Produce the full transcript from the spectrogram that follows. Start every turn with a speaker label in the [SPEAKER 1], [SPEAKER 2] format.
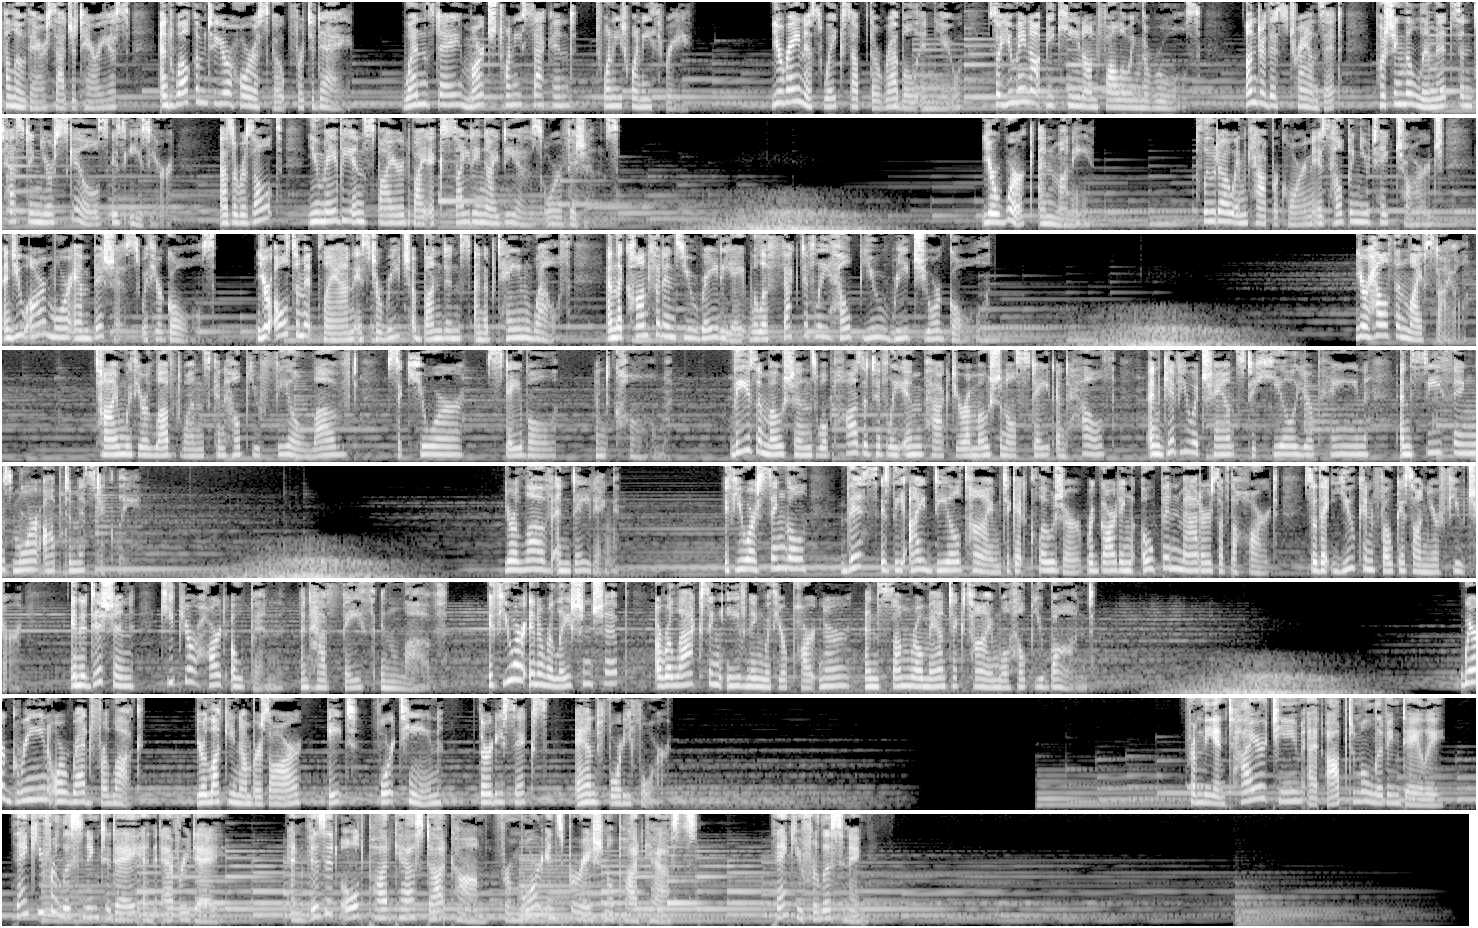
[SPEAKER 1] Hello there, Sagittarius, and welcome to your horoscope for today, Wednesday, March 22nd, 2023. Uranus wakes up the rebel in you, so you may not be keen on following the rules. Under this transit, pushing the limits and testing your skills is easier. As a result, you may be inspired by exciting ideas or visions. Your work and money. Pluto in Capricorn is helping you take charge, and you are more ambitious with your goals. Your ultimate plan is to reach abundance and obtain wealth, and the confidence you radiate will effectively help you reach your goal. Your health and lifestyle. Time with your loved ones can help you feel loved, secure, stable, and calm. These emotions will positively impact your emotional state and health and give you a chance to heal your pain and see things more optimistically. Your love and dating. If you are single, this is the ideal time to get closure regarding open matters of the heart so that you can focus on your future. In addition, keep your heart open and have faith in love. If you are in a relationship, a relaxing evening with your partner and some romantic time will help you bond. Wear green or red for luck. Your lucky numbers are 8, 14, 36, and 44.
[SPEAKER 2] From the entire team at Optimal Living Daily, thank you for listening today and every day. And visit oldpodcast.com for more inspirational podcasts. Thank you for listening.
